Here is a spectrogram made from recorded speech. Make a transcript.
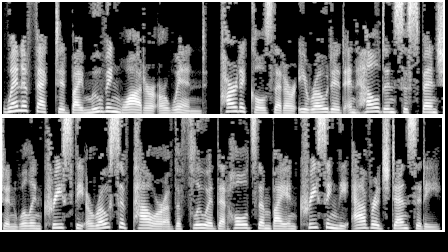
When affected by moving water or wind, particles that are eroded and held in suspension will increase the erosive power of the fluid that holds them by increasing the average density,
